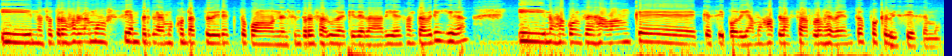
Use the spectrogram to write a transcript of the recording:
y nosotros hablamos siempre, tenemos contacto directo con el centro de salud aquí de la Vía de Santa Brígida y nos aconsejaban que, que si podíamos aplazar los eventos pues que lo hiciésemos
